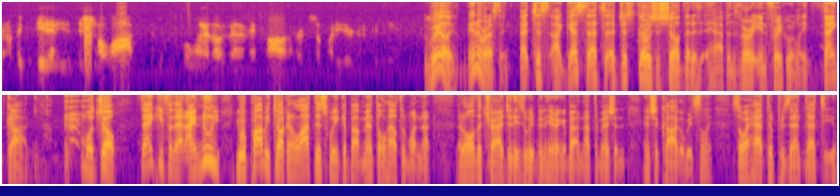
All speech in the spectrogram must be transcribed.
I don't think you need any additional law. If you pull one of those in and they fall and hurt somebody, you're going Really interesting. That just, I guess that's it. Just goes to show that it happens very infrequently. Thank God. well, Joe, thank you for that. I knew you were probably talking a lot this week about mental health and whatnot, and all the tragedies we've been hearing about. Not to mention in Chicago recently. So I had to present that to you.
